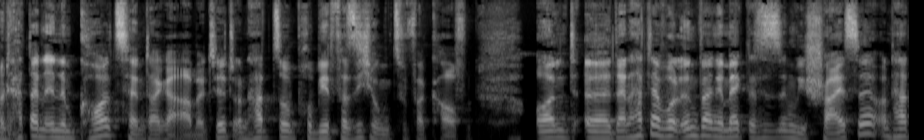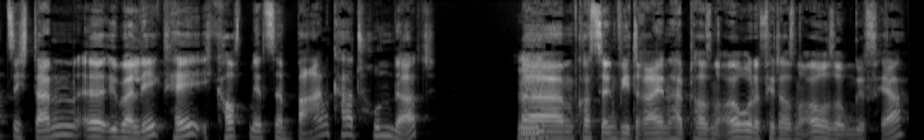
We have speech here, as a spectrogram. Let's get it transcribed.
und hat dann in einem Callcenter gearbeitet und hat so probiert, Versicherungen zu verkaufen. Und äh, dann hat er wohl irgendwann gemerkt, das ist irgendwie scheiße und hat sich dann äh, überlegt, hey, ich kaufe mir jetzt eine Bahncard 100 Mhm. Ähm, kostet irgendwie dreieinhalbtausend Euro oder viertausend Euro so ungefähr.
